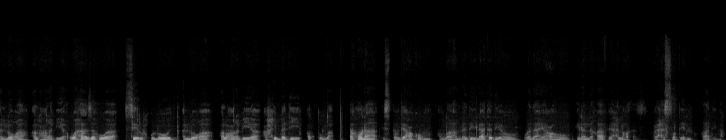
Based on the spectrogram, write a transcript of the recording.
اللغة العربية. وهذا هو سر خلود اللغة العربية أحبتي الطلاب. هنا استودعكم الله الذي لا تضيع ودائعه إلى اللقاء في حصة قادمة.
